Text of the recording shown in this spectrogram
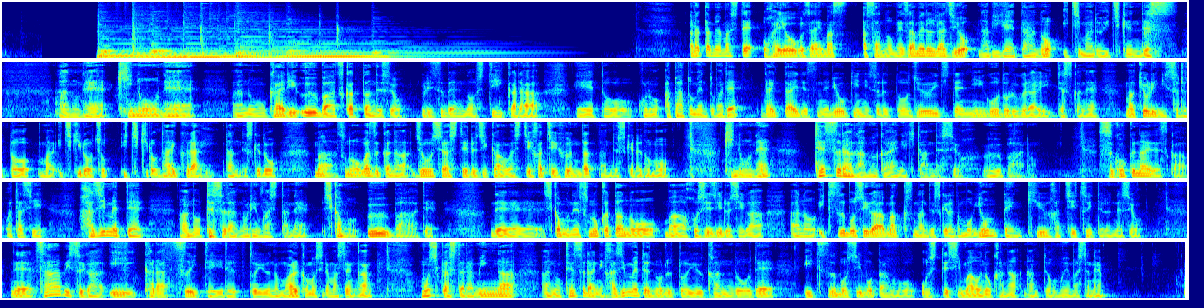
改めましておはようございます。朝の目覚めるラジオナビゲーターの101健です。あのね昨日ねあの帰りウーバー使ったんですよ。ブリスベンのシティからえっ、ー、とこのアパートメントまで。大体ですね料金にすると11.25ドルぐらいですかね。まあ距離にすると、まあ、1キロちょ1キロないくらいなんですけどまあそのわずかな乗車している時間は78分だったんですけれども昨日ねテスラが迎えに来たんですよウーバーの。すごくないですか？私初めてあのテスラ乗りましたね。しかもウーバーで。でしかもねその方の、まあ、星印があの5つ星がマックスなんですけれども4.98ついてるんですよ。でサービスがいいからついているというのもあるかもしれませんがもしかしたらみんなあのテスラに初めて乗るという感動で5つ星ボタンを押してしまうのかななんて思いましたね。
